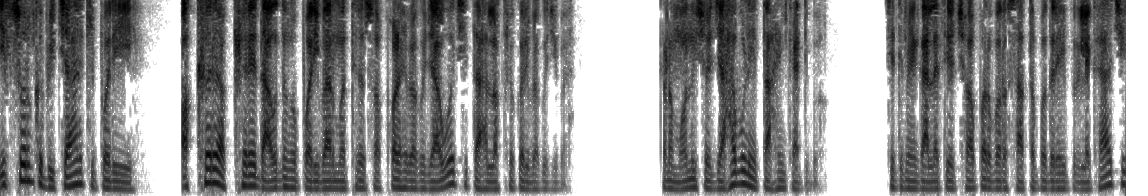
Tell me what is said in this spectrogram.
ଈଶ୍ୱରଙ୍କ ବିଚାର କିପରି ଅକ୍ଷରେ ଅକ୍ଷରେ ଦାଉଦଙ୍କ ପରିବାର ମଧ୍ୟରେ ସଫଳ ହେବାକୁ ଯାଉଅଛି ତାହା ଲକ୍ଷ୍ୟ କରିବାକୁ ଯିବା। କାରଣ ମନୁଷ୍ୟ ଯାହା ବୁଣେ ତାହା ହିଁ କାଟିବ। ସେଥିପାଇଁ ଗାଲାତୀୟ ଛଅ ପର୍ବର ସାତ ପଦରେ ଏହିପରି ଲେଖା ଅଛି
